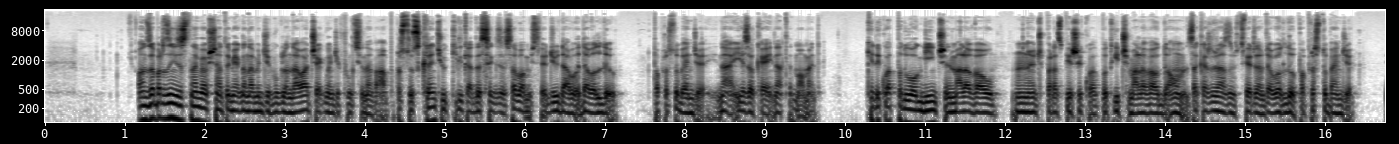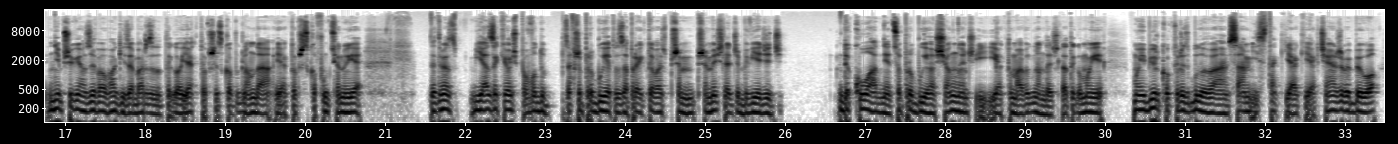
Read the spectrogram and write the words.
on za bardzo nie zastanawiał się na tym, jak ona będzie wyglądała, czy jak będzie funkcjonowała. Po prostu skręcił kilka desek ze sobą i stwierdził that, will do. Po prostu będzie, jest ok na ten moment kiedy kładł podłogi, czy malował, mm, czy po raz pierwszy kładł podłogi, czy malował dom, za każdym razem stwierdzam, że po prostu będzie. Nie przywiązywał wagi za bardzo do tego, jak to wszystko wygląda, jak to wszystko funkcjonuje. Natomiast ja z jakiegoś powodu zawsze próbuję to zaprojektować, przemyśleć, żeby wiedzieć dokładnie, co próbuję osiągnąć i jak to ma wyglądać. Dlatego moje, moje biurko, które zbudowałem sam, jest takie, jakie ja chciałem, żeby było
